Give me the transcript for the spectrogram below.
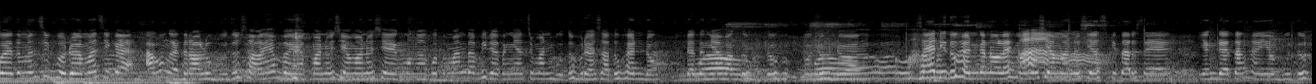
buat temen sih bodo amat sih kayak aku nggak terlalu butuh soalnya banyak manusia-manusia yang mengaku teman tapi datangnya cuman butuh berasa Tuhan dong datangnya Wow. waktu butuh butuh Wow, doang wow, wow. saya dituhankan oleh manusia-manusia sekitar saya yang datang hanya butuh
